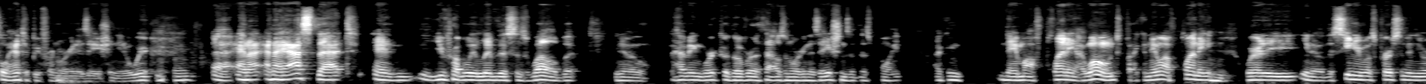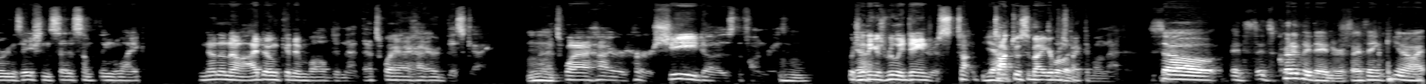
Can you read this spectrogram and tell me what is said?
philanthropy for an organization. You know, where mm-hmm. uh, and I and I asked that, and you probably live this as well. But you know, having worked with over a thousand organizations at this point, I can name off plenty. I won't, but I can name off plenty mm-hmm. where the you know the senior most person in the organization says something like, "No, no, no, I don't get involved in that. That's why I hired this guy. Mm-hmm. That's why I hired her. She does the fundraising." Mm-hmm. Which yeah. I think is really dangerous. Talk, yeah, talk to us about your totally. perspective on that. So it's it's critically dangerous. I think you know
